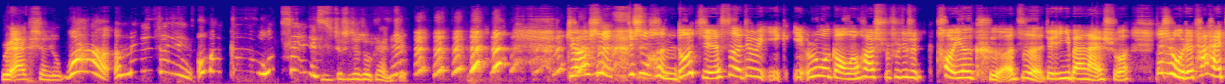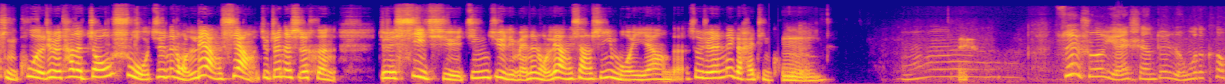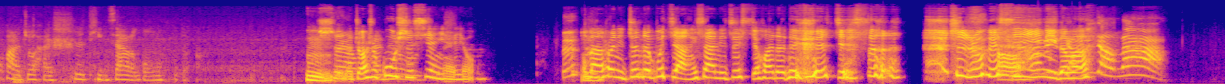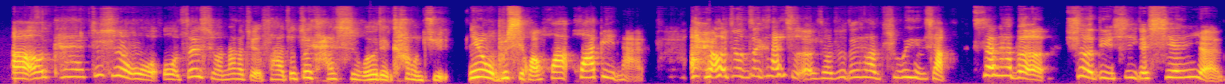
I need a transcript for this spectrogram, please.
reaction，就哇，amazing，oh my god，what's this？就是这种感觉。主要是就是很多角色就是一一如果搞文化输出就是套一个壳子，就一般来说。但是我觉得他还挺酷的，就是他的招数，就是那种亮相，就真的是很就是戏曲京剧里面那种亮相是一模一样的，所以我觉得那个还挺酷的。嗯。所以说，原神对人物的刻画就还是挺下了功夫的。嗯，是的，主要是故事线也有。我本来说你真的不讲一下你最喜欢的那个角色 是如何吸引你的吗？讲吧。啊，OK，就是我我最喜欢那个角色，就最开始我有点抗拒，因为我不喜欢花花臂男啊，然后就最开始的时候就对他的初印象，虽然他的设定是一个仙人，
